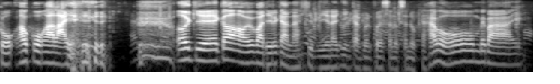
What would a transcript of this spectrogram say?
โกงเอาโกงอะไร แอดมิน โอเค ก็เอาไว้วันนี้แล้วกันนะ คลิปนี้นะยิงกันเพลินๆสนุกๆนะครับผม บ๊ายบาย บอก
